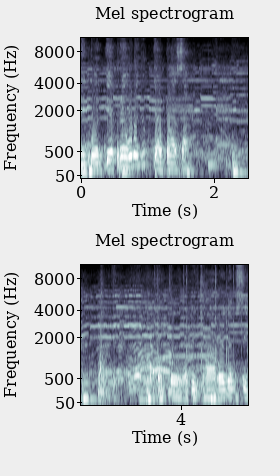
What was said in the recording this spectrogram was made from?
นี่เปิดเกมเร็วเลยครับเจ้าปลาสักดอกเตอรอภิชาระยำศรี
